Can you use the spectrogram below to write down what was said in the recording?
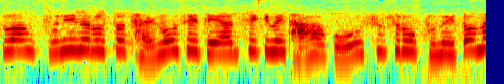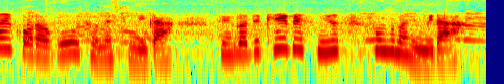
또한 군인으로서 잘못에 대한 책임을 다하고 스스로 군을 떠날 거라고 전했습니다. 지금까지 KBS 뉴스 송금환입니다.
